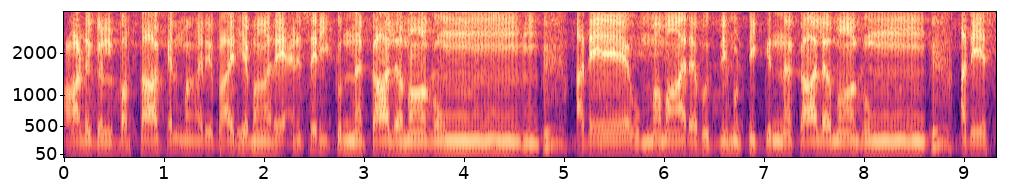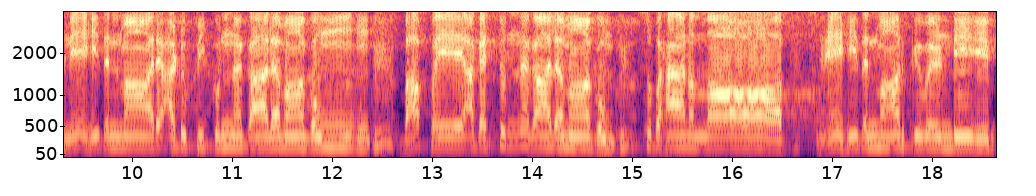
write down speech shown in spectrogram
ആളുകൾ ഭർത്താക്കന്മാരെ ഭാര്യമാരെ അനുസരിക്കുന്ന കാലമാകും. അതേ ഉമ്മമാരെ ബുദ്ധിമുട്ടിക്കുന്ന കാലമാകും. അതേ സ്നേഹിതന്മാരെ അടുപ്പിക്കുന്ന കാലമാകും. ബാപ്പയെ അകറ്റുന്ന കാലമാകും. സുബാനല്ലാ സ്നേഹിതന്മാർക്ക് വേണ്ടി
